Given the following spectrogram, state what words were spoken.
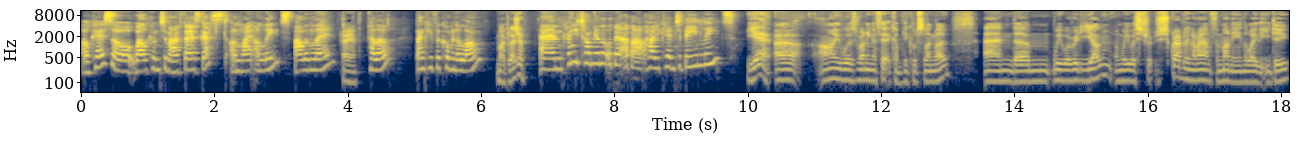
Okay, so welcome to my first guest on Light on Leeds, Alan Lane. Hiya. Hello, thank you for coming along. My pleasure. Um, can you tell me a little bit about how you came to be in Leeds? Yeah, uh, I was running a theatre company called Slung Low, and um, we were really young and we were scrabbling around for money in the way that you do.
